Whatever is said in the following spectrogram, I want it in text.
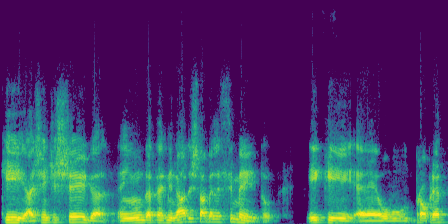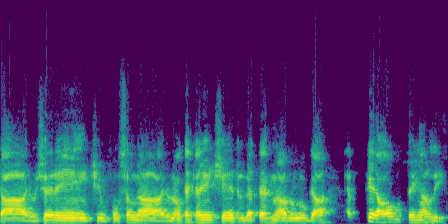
que a gente chega em um determinado estabelecimento e que é, o proprietário, o gerente, o funcionário não quer que a gente entre em determinado lugar, porque algo tem ali,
